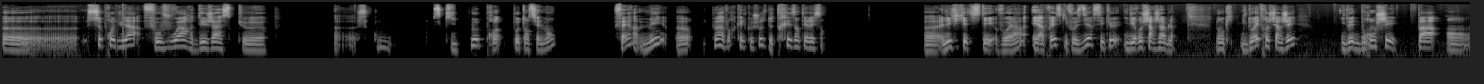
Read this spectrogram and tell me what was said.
ce produit-là, faut voir déjà ce que ce, ce qu'il peut potentiellement faire, mais on peut avoir quelque chose de très intéressant. L'efficacité, voilà. Et après, ce qu'il faut se dire, c'est qu'il est rechargeable. Donc, il doit être rechargé, il doit être branché, pas en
